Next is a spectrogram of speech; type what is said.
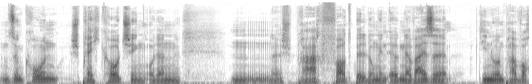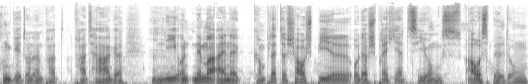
ein Synchronsprechcoaching oder ein, eine Sprachfortbildung in irgendeiner Weise, die nur ein paar Wochen geht oder ein paar, paar Tage, mhm. nie und nimmer eine komplette Schauspiel- oder Sprecherziehungsausbildung.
